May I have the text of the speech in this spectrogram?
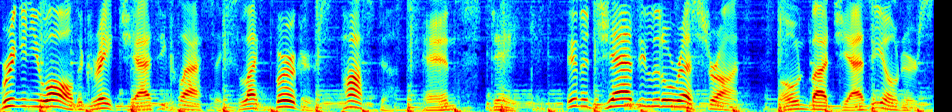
bringing you all the great jazzy classics like burgers, pasta, and steak in a jazzy little restaurant owned by jazzy owners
